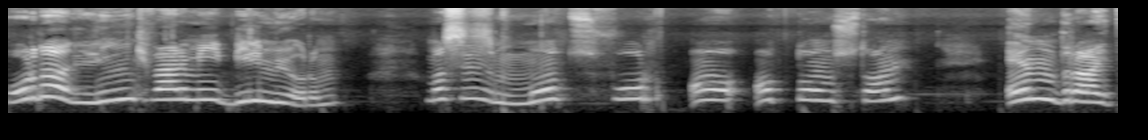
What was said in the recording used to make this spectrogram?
Orada link vermeyi bilmiyorum. Ama siz Mods for Addons'tan Android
